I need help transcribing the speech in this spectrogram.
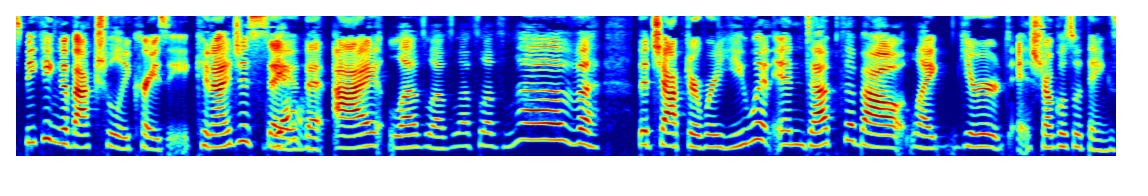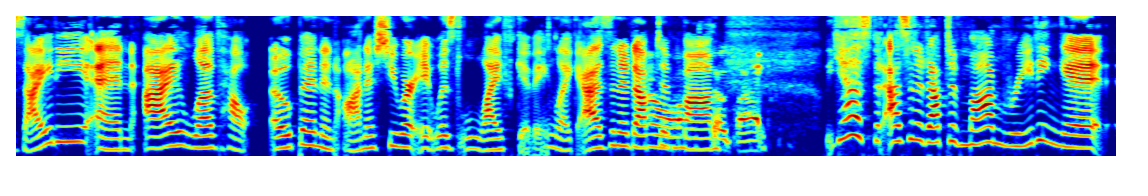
Speaking of actually crazy, can I just say yeah. that I love, love, love, love, love the chapter where you went in depth about like your struggles with anxiety. And I love how open and honest you were. It was life giving. Like as an adoptive oh, mom. so glad. Yes, but as an adoptive mom reading it,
